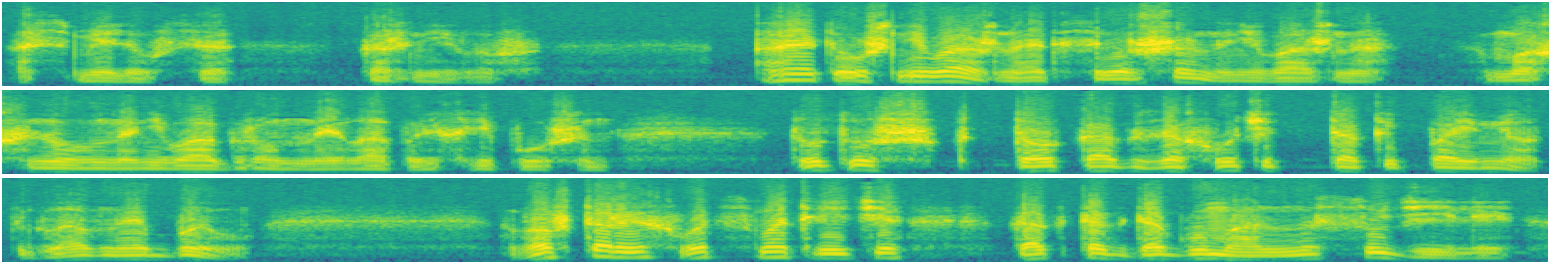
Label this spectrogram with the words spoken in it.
осмелился Корнилов. А это уж не важно, это совершенно не важно, махнул на него огромной лапой Хрипушин. Тут уж кто как захочет, так и поймет. Главное, был. Во-вторых, вот смотрите, как тогда гуманно судили –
